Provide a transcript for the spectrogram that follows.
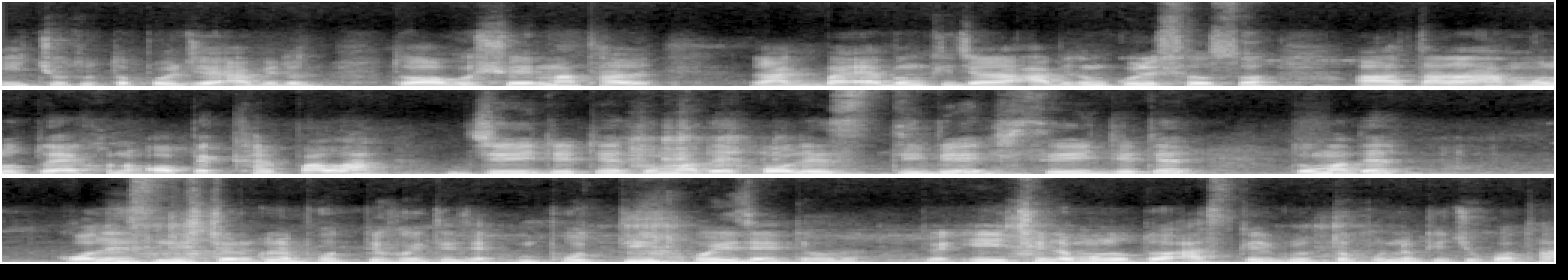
এই চতুর্থ পর্যায়ে আবেদন। তো অবশ্যই মাথায় রাখবা এবং কি যারা আবেদন করে ফেলছো তারা মূলত এখন অপেক্ষার পালা। যেই ডেটে তোমাদের কলেজ দিবে, সেই ডেটে তোমাদের কলেজ নিশ্চয়ন করে ভর্তি হইতে যায়, ভর্তি হয়ে যাইতে হবে। তো এই ছিল মূলত আজকের গুরুত্বপূর্ণ কিছু কথা।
